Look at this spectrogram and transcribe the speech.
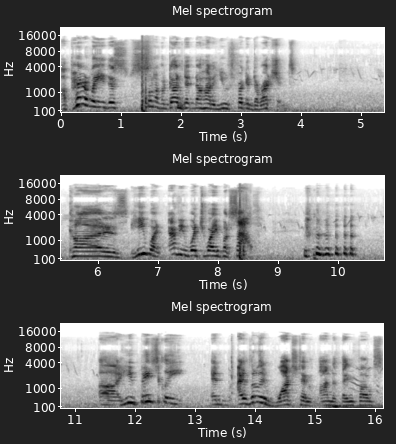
Apparently, this son of a gun didn't know how to use friggin' directions. Cause he went every which way but south. uh, he basically, and I literally watched him on the thing, folks,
